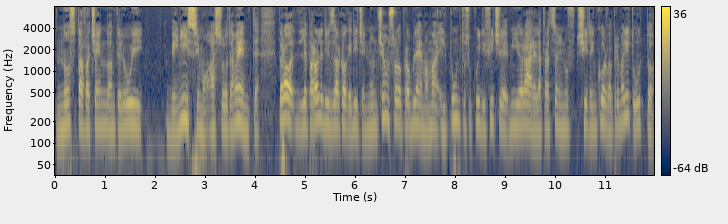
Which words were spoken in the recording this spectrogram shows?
non sta facendo anche lui benissimo, assolutamente. Però le parole di Zarco che dice non c'è un solo problema, ma il punto su cui è difficile migliorare la trazione in uscita in curva prima di tutto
